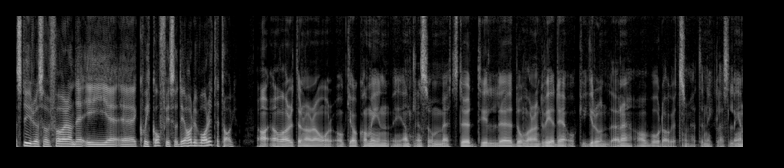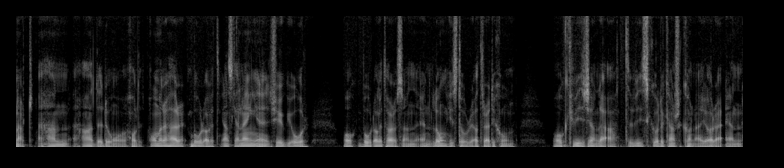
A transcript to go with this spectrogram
styrelseordförande i Quick Office och det har du varit ett tag. Ja, jag har varit där några år och jag kom in egentligen som ett stöd till eh, dåvarande vd och grundare av bolaget som heter Niklas Lenart. Han hade då hållit på med det här bolaget ganska länge, 20 år. Och bolaget har alltså en, en lång historia och tradition. Och vi kände att vi skulle kanske kunna göra en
